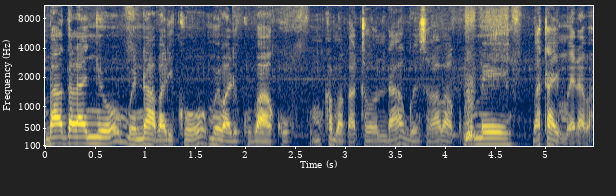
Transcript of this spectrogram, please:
mbaagala nnyo mwenna abaliko mwebali kubaako. Omukama katonda gwensaba bakuume batayi mweraba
